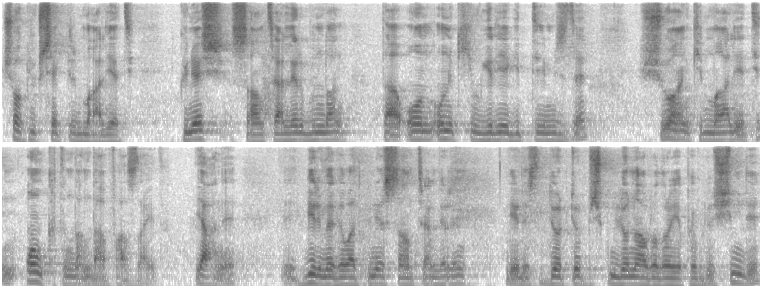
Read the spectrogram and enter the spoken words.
çok yüksek bir maliyet. Güneş santralleri bundan daha 10-12 yıl geriye gittiğimizde şu anki maliyetin 10 katından daha fazlaydı. Yani 1 megawatt güneş santrallerin neredeyse 4-4,5 milyon avrolara yapabiliyor. Şimdi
